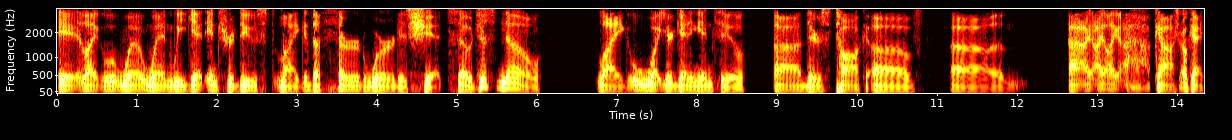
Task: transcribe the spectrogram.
It, like w- when we get introduced, like the third word is shit. So just know, like what you're getting into. Uh, there's talk of uh, I, I like. Oh, gosh. Okay.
